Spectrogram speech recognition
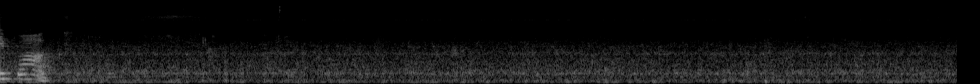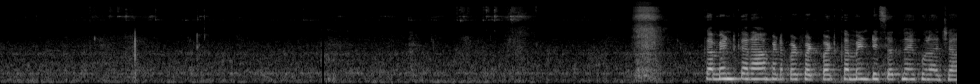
संदीप वाघ कमेंट करा पटपट पटपट. कमेंट दिसत नाही कुणाच्या.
